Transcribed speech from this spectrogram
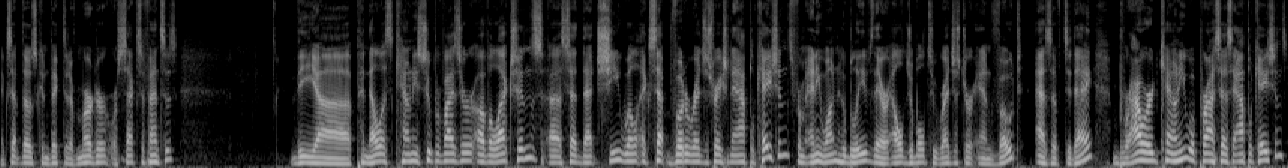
except those convicted of murder or sex offenses. The uh, Pinellas County Supervisor of Elections uh, said that she will accept voter registration applications from anyone who believes they are eligible to register and vote as of today. Broward County will process applications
